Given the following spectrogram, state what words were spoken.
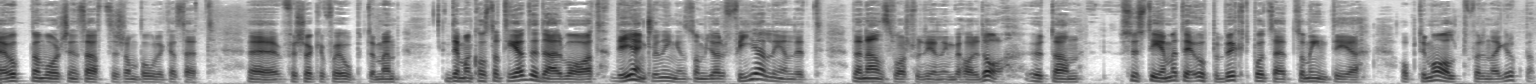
eh, öppenvårdsinsatser som på olika sätt eh, försöker få ihop det. Men det man konstaterade där var att det är egentligen ingen som gör fel enligt den ansvarsfördelning vi har idag. Utan systemet är uppbyggt på ett sätt som inte är optimalt för den här gruppen.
